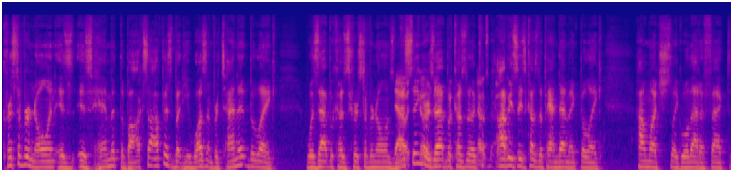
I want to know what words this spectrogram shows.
Christopher Nolan is is him at the box office, but he wasn't for Tenet. But like, was that because Christopher Nolan's That missing, or is that because of the That obviously it's because of the pandemic? But like, how much like will that affect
